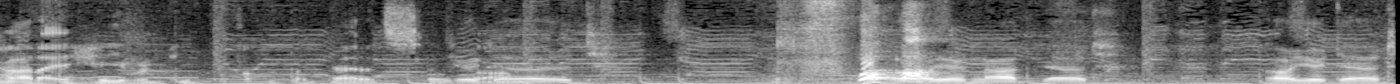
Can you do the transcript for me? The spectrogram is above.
God, I hate when people talk like that. It's so You're dumb. dead. oh, you're not dead. Oh, you're dead.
